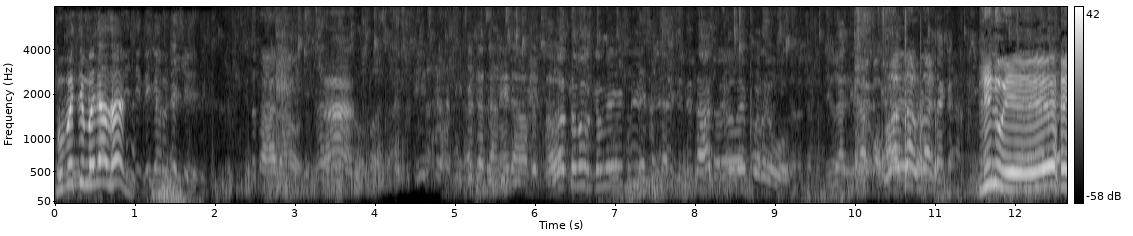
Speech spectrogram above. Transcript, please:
ભૂપતજી મજા છે લીલું એ.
